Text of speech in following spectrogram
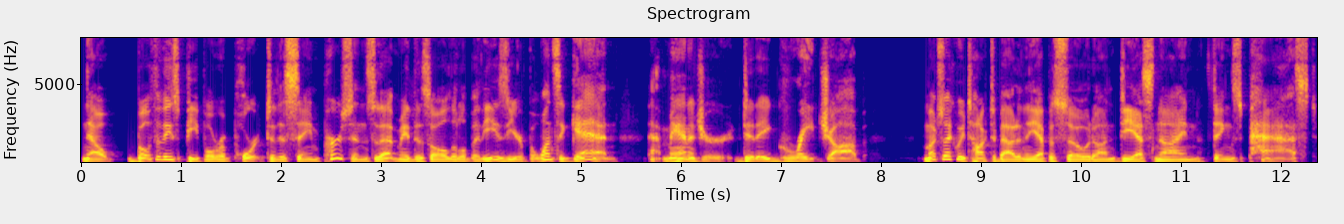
Now, both of these people report to the same person, so that made this all a little bit easier. But once again, that manager did a great job. Much like we talked about in the episode on DS9 Things Past,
